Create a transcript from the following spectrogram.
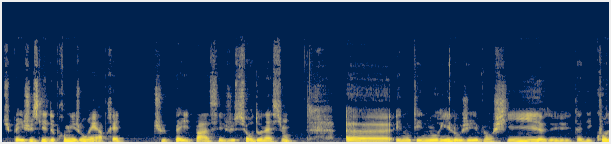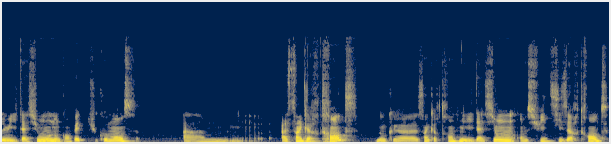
Tu payes juste les deux premiers jours et après tu payes pas, c'est juste sur donation. Euh, et donc, tu es nourri, logé, blanchi, euh, tu as des cours de méditation. Donc, en fait, tu commences à, à 5h30. Donc, 5h30 euh, méditation. Ensuite, 6h30,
